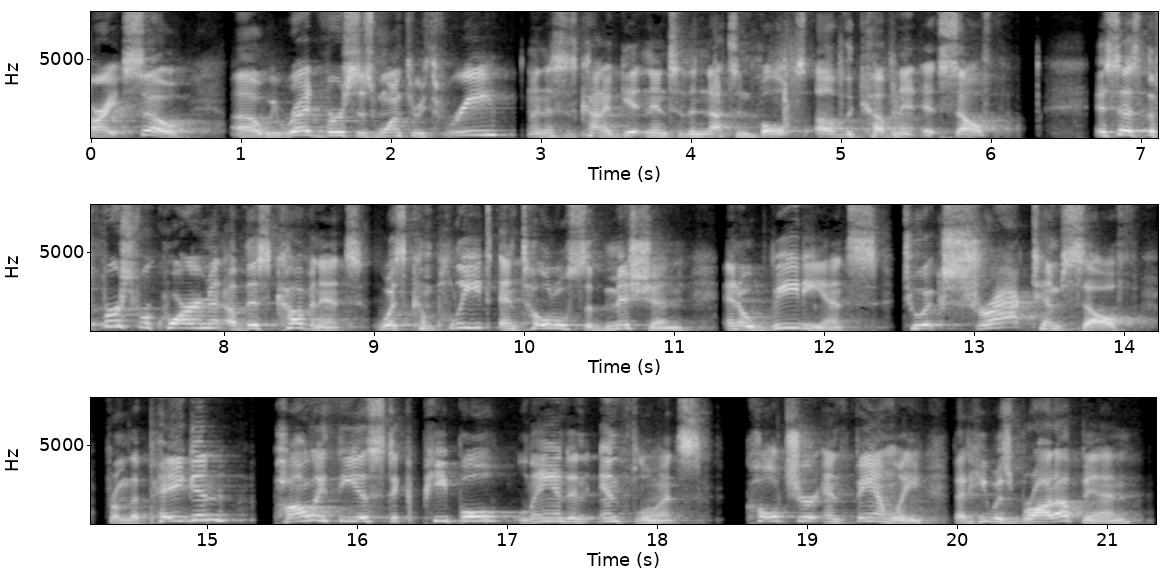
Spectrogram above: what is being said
All right, so uh, we read verses 1 through 3, and this is kind of getting into the nuts and bolts of the covenant itself. It says the first requirement of this covenant was complete and total submission and obedience to extract himself from the pagan, polytheistic people, land, and influence, culture, and family that he was brought up in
